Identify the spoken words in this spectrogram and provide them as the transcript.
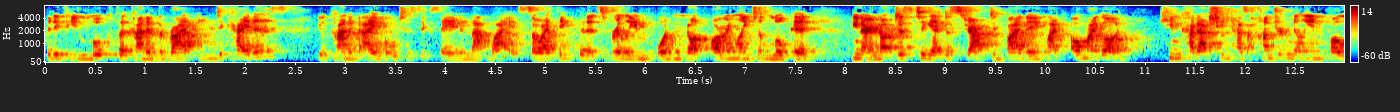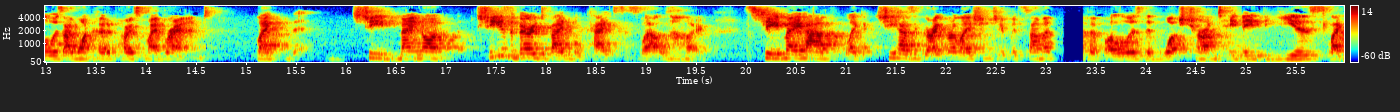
but if you look for kind of the right indicators you're kind of able to succeed in that way. So i think that it's really important not only to look at you know not just to get distracted by being like oh my god kim kardashian has 100 million followers i want her to post my brand. Like she may not she is a very debatable case as well though she may have like she has a great relationship with some of her followers. They've watched her on TV for years. Like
